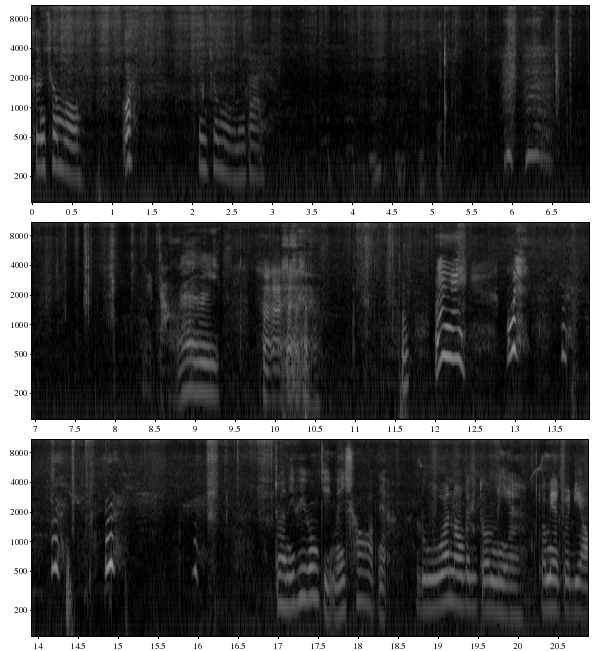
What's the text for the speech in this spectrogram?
ครึ่งชั่วโมงโอ้ยครึ่งชั่วโมงไม่ได้ไม่ต้องเลย ตัวนี้พี่กุ้งกิ่งไม่ชอบเนี่ย รู้ว่าน้องเป็นตัวเมีย ตัวเมียตัวเดียว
